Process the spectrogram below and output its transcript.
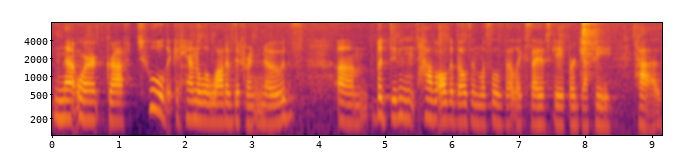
network graph tool that could handle a lot of different nodes, um, but didn't have all the bells and whistles that like Cytoscape or Gephi has.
